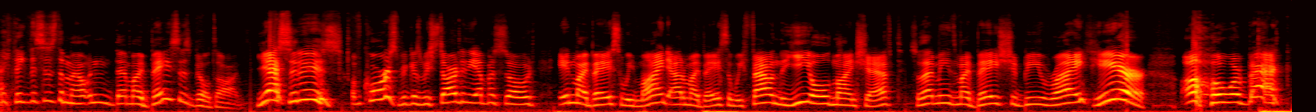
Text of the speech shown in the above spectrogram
I think this is the mountain that my base is built on. Yes, it is! Of course, because we started the episode in my base, we mined out of my base, and we found the ye old mine shaft. So that means my base should be right here! Oh, we're back!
